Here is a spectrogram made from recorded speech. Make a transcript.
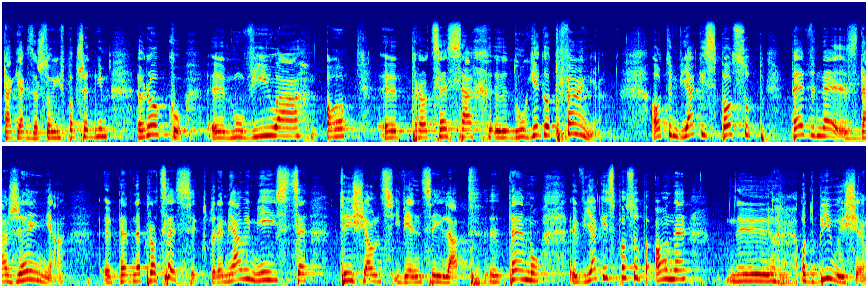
tak jak zresztą i w poprzednim roku, y, mówiła o y, procesach długiego trwania o tym, w jaki sposób pewne zdarzenia, pewne procesy, które miały miejsce tysiąc i więcej lat temu, w jaki sposób one odbiły się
